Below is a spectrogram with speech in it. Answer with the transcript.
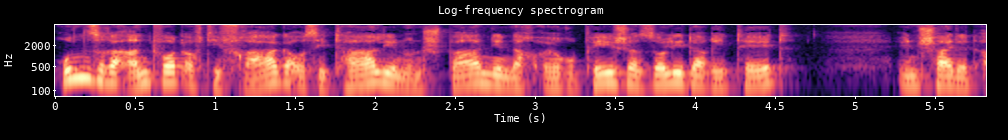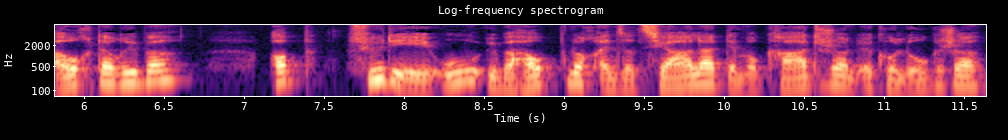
Unsere Antwort auf die Frage aus Italien und Spanien nach europäischer Solidarität entscheidet auch darüber, ob für die EU überhaupt noch ein sozialer, demokratischer und ökologischer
